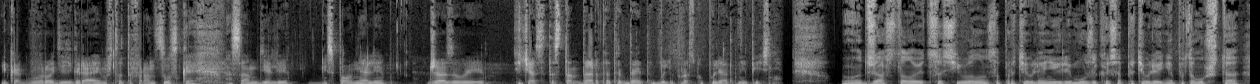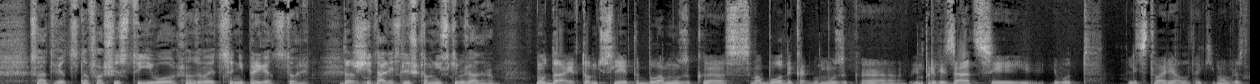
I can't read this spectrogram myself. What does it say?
И как бы вроде играем что-то французское, на самом деле исполняли джазовые Сейчас это стандарт, а тогда это были просто популярные песни. Джаз становится символом сопротивления или музыкой сопротивления, потому что, соответственно, фашисты его, что называется, не приветствовали. Да, Считали слишком низким жанром. Ну да, и в том числе это была музыка свободы, как бы музыка импровизации, и вот олицетворяла таким образом.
